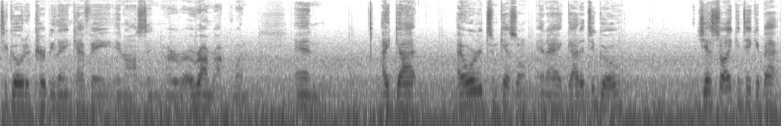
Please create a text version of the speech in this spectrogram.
to go to Kerbey Lane Cafe in Austin or around Rock one, and I got, I ordered some queso and I got it to go, just so I can take it back,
